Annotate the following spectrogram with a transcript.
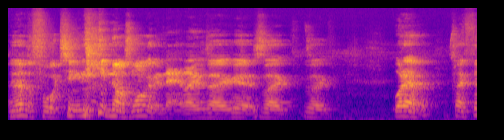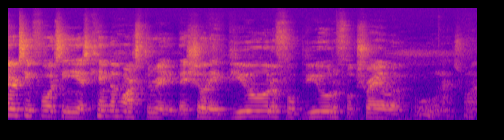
another 14. no, it's longer than that. Like, it's like, yeah, it's like, it's like, whatever. It's like 13, 14 years. Kingdom Hearts 3. They showed a beautiful, beautiful trailer. Ooh, nice one.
